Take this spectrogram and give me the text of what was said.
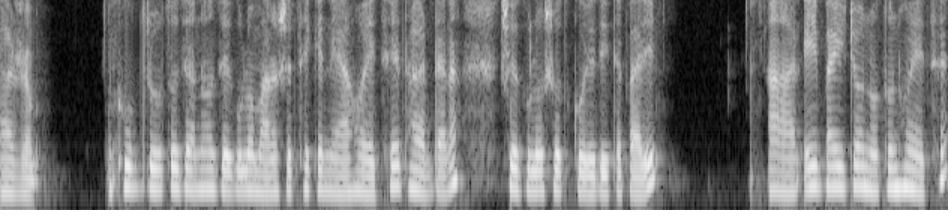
আর খুব দ্রুত যেন যেগুলো মানুষের থেকে নেওয়া হয়েছে ধার দ্বারা সেগুলো শোধ করে দিতে পারি। আর এই বাড়িটাও নতুন হয়েছে।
